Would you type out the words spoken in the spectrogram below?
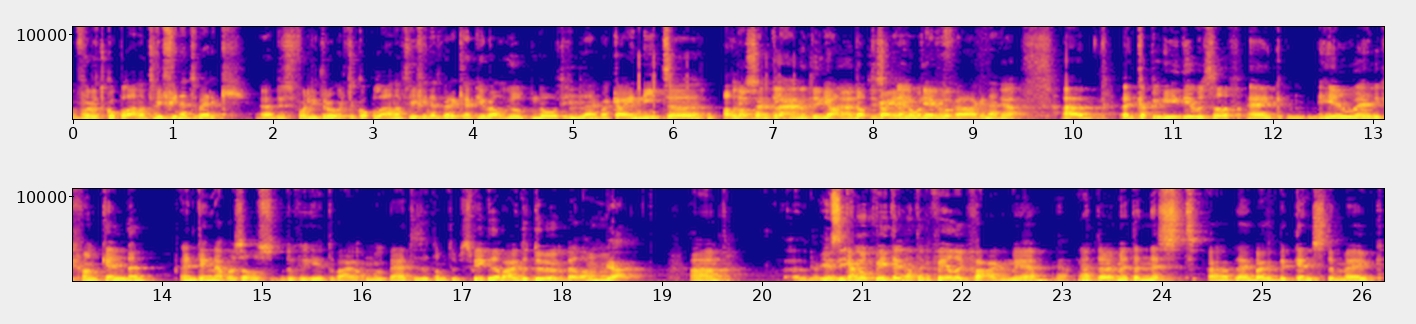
Voor het koppelen aan het wifi-netwerk, hè, dus voor die droger te koppelen aan het wifi-netwerk, heb je wel hulp nodig Mhm. blijkbaar. Kan je niet eh alleen. dat zijn kleine dingen. ja, hè. dat, is kan je dan gewoon even voor- vragen. Hè. Ja. Ehm, een categorie die we zelf eigenlijk heel weinig van kenden, en ik denk dat we zelfs de vergeten waren om erbij te zetten om te bespreken, dat waren de deurbellen. Mhm. Ja, Ehm, je eh, ziet Karel niet- Peter had er veel ervaring mee, hè? ja. Met, de, met de Nest, eh, blijkbaar het bekendste merk.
